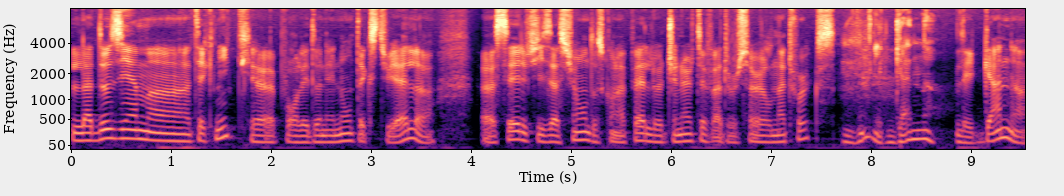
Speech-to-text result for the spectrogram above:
la deuxième technique pour les données non textuelles, c'est l'utilisation de ce qu'on appelle le Generative Adversarial Networks. Mhm. les GAN. Les GAN.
